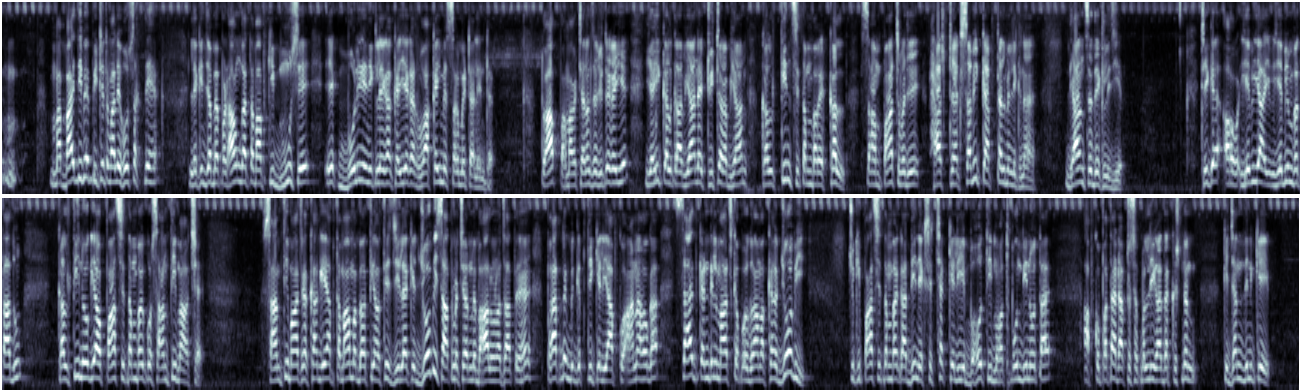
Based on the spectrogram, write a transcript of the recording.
बाई दी बीटेट वाले हो सकते हैं। लेकिन जब मैं पढ़ाऊँगा, तब आपकी मुँह से एक बोली नहीं निकलेगा, कहिएगा, वाकई में सर में टैलेंट है। तो आप हमारे चैनल से जुटे रहिए। यही कल का अभियान है ट्विटर अभियान। कल तीन सितंबर है, कल शाम पाँच बजे हैश टैग सभी कैपिटल में लिखना है। ध्यान से देख लीजिए। ठीक है? और ये भी ये भी मैं बता दूँ, कल तीन हो गया और पाँच सितंबर को शांति मार्च है। शांति मार्च रखा गया। अब तमाम अभ्यर्थी अड़तीस जिला के जो भी सातवें चरण में बहाल होना चाहते हैं, प्राथमिक विज्ञप्ति के लिए आपको आना होगा। शायद कैंडल मार्च का प्रोग्राम रखा जो भी, चूँकि पाँच सितंबर का दिन एक शिक्षक के लिए बहुत ही महत्वपूर्ण दिन होता है। आपको पता है डॉक्टर सर्वपल्ली राधाकृष्णन के जन्मदिन के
